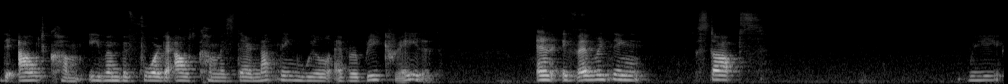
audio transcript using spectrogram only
the outcome even before the outcome is there, nothing will ever be created. And if everything stops, we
